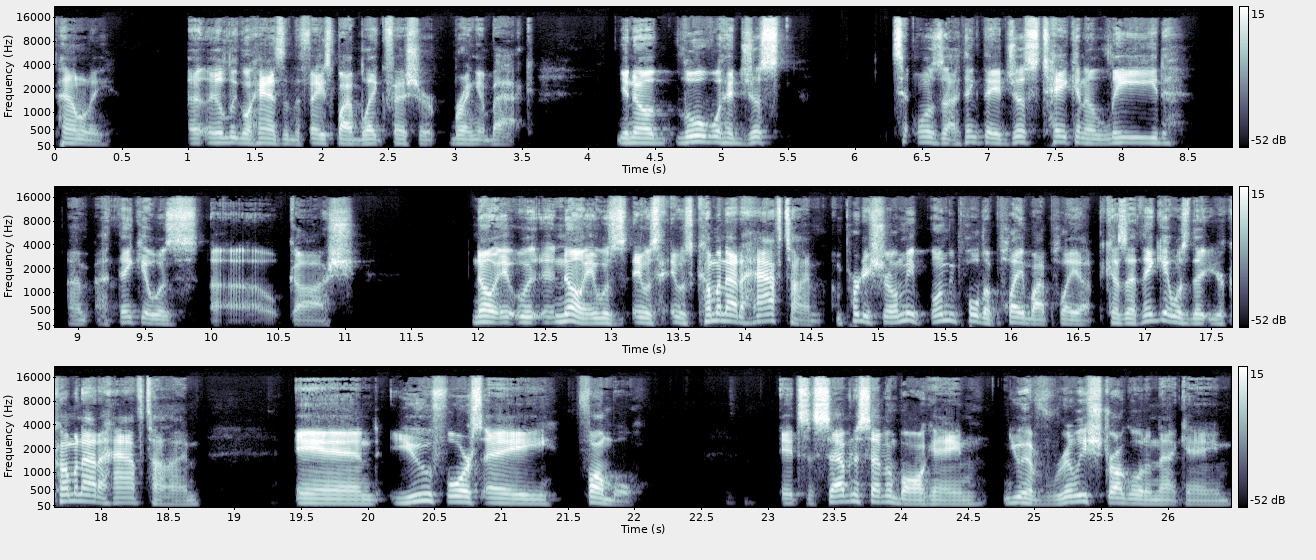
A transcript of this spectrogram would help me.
Penalty. Illegal hands in the face by Blake Fisher. Bring it back. You know, Louisville had just was I think they had just taken a lead. Um, I think it was oh gosh, no, it was no, it was it was it was coming out of halftime. I'm pretty sure. Let me let me pull the play by play up because I think it was that you're coming out of halftime and you force a fumble. It's a seven to seven ball game. You have really struggled in that game.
